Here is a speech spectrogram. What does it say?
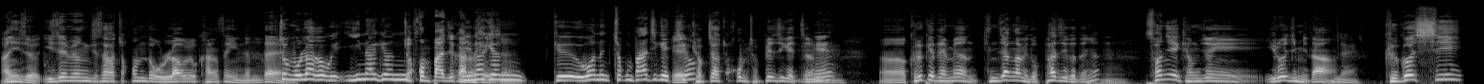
아니죠. 이재명 지사가 조금 더 올라올 가능성이 있는데 좀 올라가고 이낙연 조금 빠질 가능성이 이낙연 있죠. 그 의원은 조금 빠지겠죠. 예, 격차가 조금 좁혀지겠죠. 음. 어, 그렇게 되면 긴장감이 높아지거든요. 음. 선의의 경쟁이 이루어집니다. 네. 그것이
